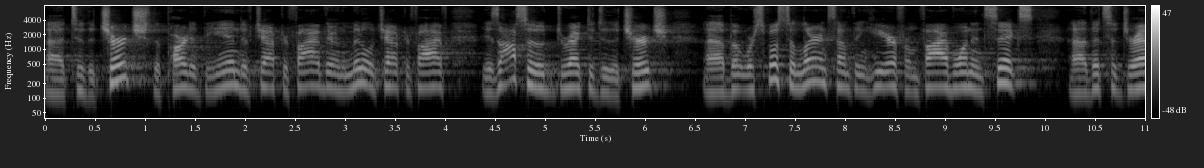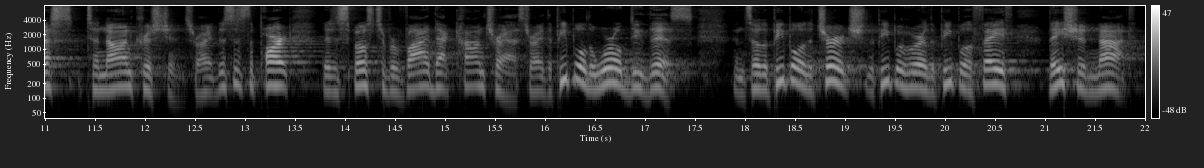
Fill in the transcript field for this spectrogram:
uh, to the church. The part at the end of chapter 5, there in the middle of chapter 5, is also directed to the church. Uh, but we're supposed to learn something here from 5, 1, and 6 uh, that's addressed to non Christians, right? This is the part that is supposed to provide that contrast, right? The people of the world do this. And so the people of the church, the people who are the people of faith, they should not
